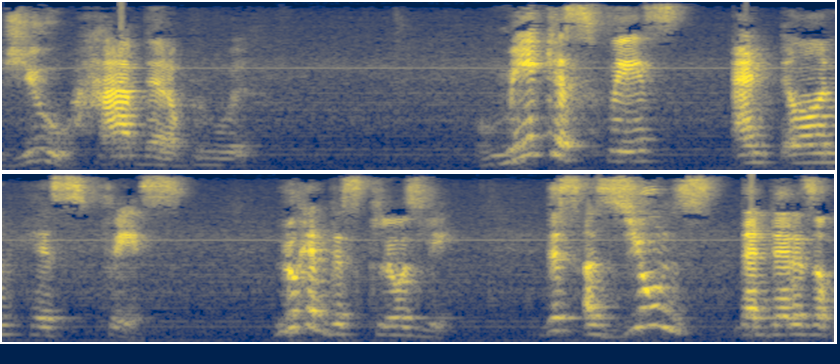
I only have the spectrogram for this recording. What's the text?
you have their approval. Make his face and turn his face. Look at this closely. This assumes that there is a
